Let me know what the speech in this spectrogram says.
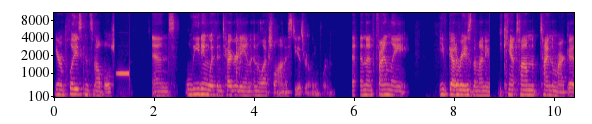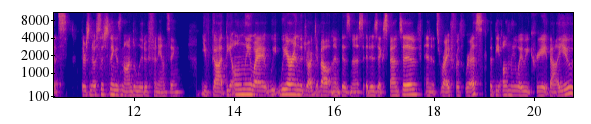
your employees can smell bullshit. And leading with integrity and intellectual honesty is really important. And then finally, you've got to raise the money. You can't time, time the markets. There's no such thing as non dilutive financing. You've got the only way we, we are in the drug development business. It is expensive and it's rife with risk, but the only way we create value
